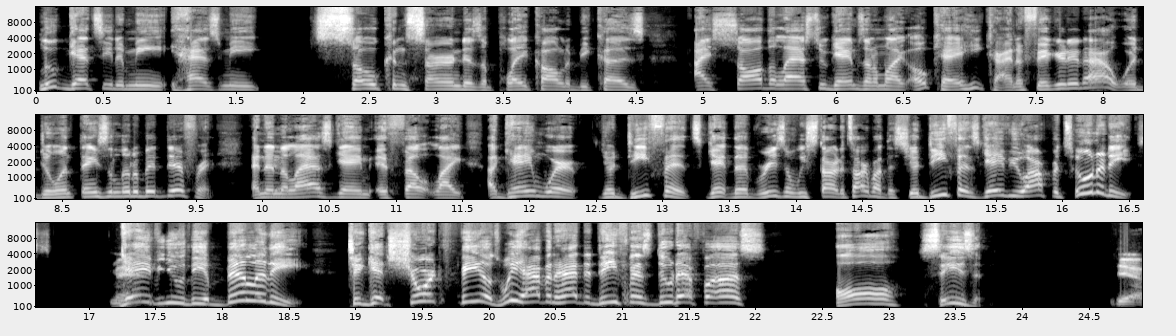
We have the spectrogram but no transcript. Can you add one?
Luke Getsy to me has me so concerned as a play caller because I saw the last two games and I'm like, okay, he kind of figured it out. We're doing things a little bit different. And then the last game, it felt like a game where your defense get the reason we started talking about this, your defense gave you opportunities, Man. gave you the ability to get short fields. We haven't had the defense do that for us all season. Yeah.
